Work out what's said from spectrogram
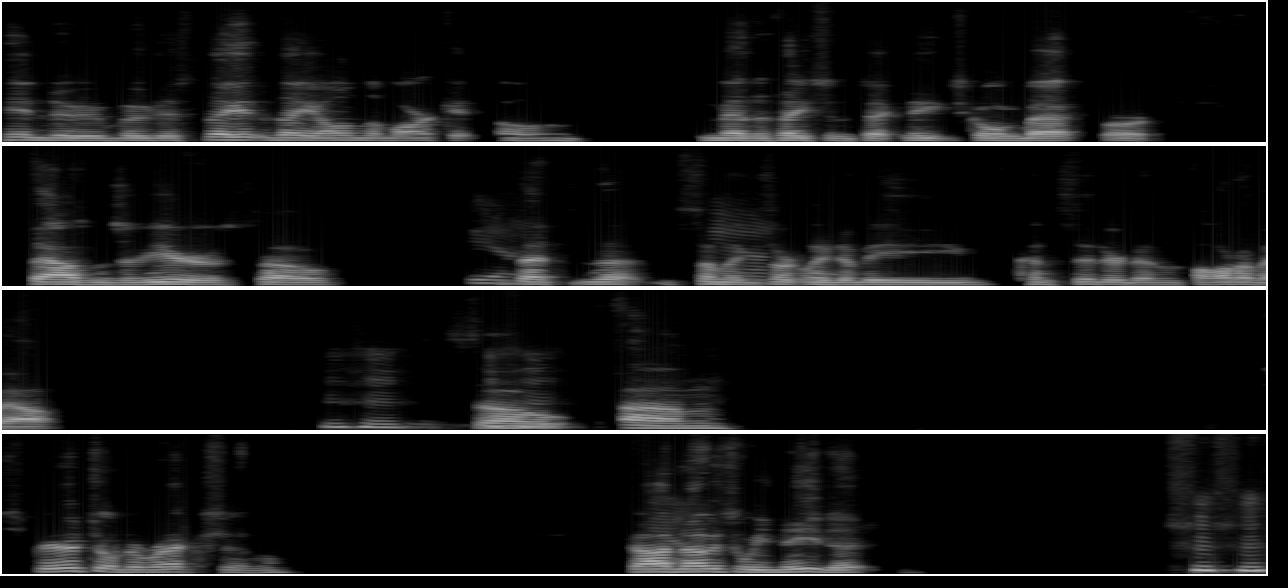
Hindu, Buddhist. They they own the market on meditation techniques going back for thousands of years. So yeah. that that something yeah. certainly to be considered and thought about. Mm-hmm. So mm-hmm. Um, spiritual direction God yeah. knows we need it.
